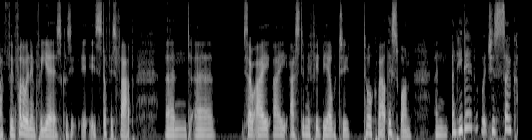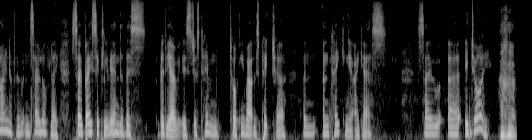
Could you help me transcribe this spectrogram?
have been following him for years because his stuff is fab, and uh, so I, I asked him if he'd be able to talk about this one and and he did which is so kind of him and so lovely so basically the end of this video is just him talking about this picture and and taking it i guess so uh, enjoy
